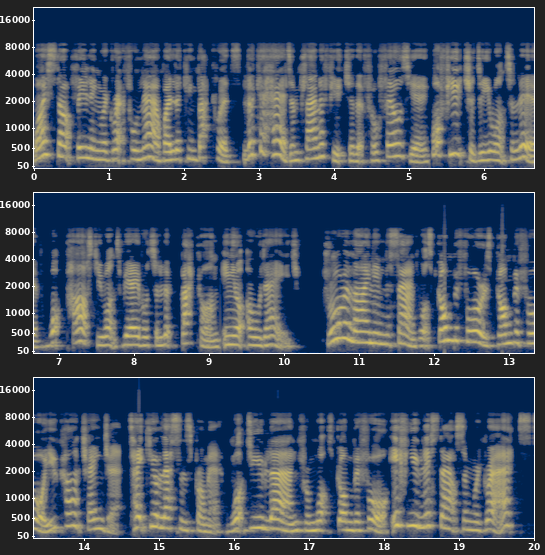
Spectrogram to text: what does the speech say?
Why start feeling regretful now by looking backwards? Look ahead and plan a future that fulfills you. What future do you want to live? What past do you want to be able to look back on in your old age? Draw a line in the sand. What's gone before is gone before. You can't change it. Take your lessons from it. What do you learn from what's gone before? If you list out some regrets,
